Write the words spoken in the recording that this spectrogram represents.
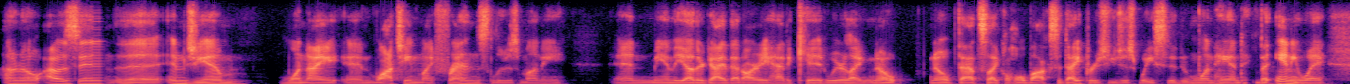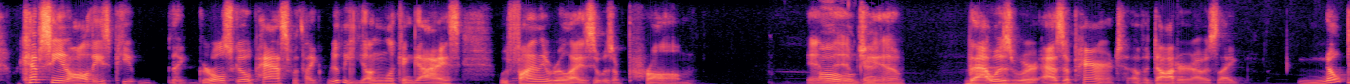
I don't know. I was in the MGM one night and watching my friends lose money, and me and the other guy that already had a kid, we were like, nope, nope, that's like a whole box of diapers you just wasted in one hand. But anyway, we kept seeing all these people, like girls go past with like really young looking guys. We finally realized it was a prom in Oh, the okay. MGM. That was where, as a parent of a daughter, I was like, nope,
